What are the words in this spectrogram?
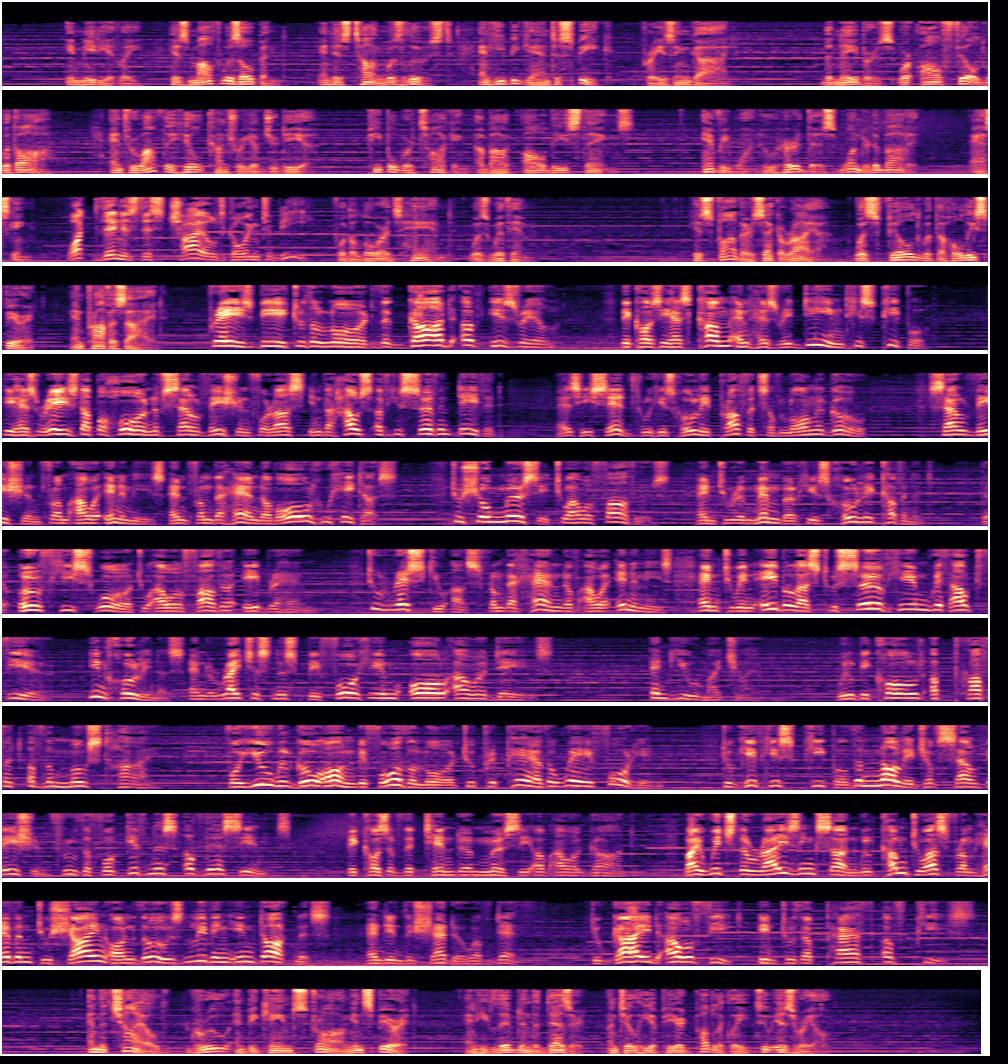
Immediately his mouth was opened, and his tongue was loosed, and he began to speak, praising God. The neighbors were all filled with awe, and throughout the hill country of Judea, people were talking about all these things. Everyone who heard this wondered about it, asking, What then is this child going to be? For the Lord's hand was with him. His father Zechariah was filled with the Holy Spirit and prophesied, Praise be to the Lord, the God of Israel, because he has come and has redeemed his people. He has raised up a horn of salvation for us in the house of his servant David, as he said through his holy prophets of long ago, salvation from our enemies and from the hand of all who hate us, to show mercy to our fathers, and to remember his holy covenant, the oath he swore to our father Abraham, to rescue us from the hand of our enemies, and to enable us to serve him without fear, in holiness and righteousness before him all our days. And you, my child, will be called a prophet of the Most High, for you will go on before the Lord to prepare the way for him, to give his people the knowledge of salvation through the forgiveness of their sins, because of the tender mercy of our God, by which the rising sun will come to us from heaven to shine on those living in darkness and in the shadow of death, to guide our feet into the path of peace. And the child grew and became strong in spirit, and he lived in the desert until he appeared publicly to Israel.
